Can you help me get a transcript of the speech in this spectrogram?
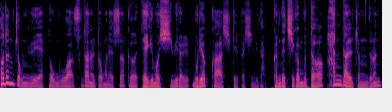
모든 종류의 도구와 수단을 동원해서 그 대규모 시위를 무력화시킬 것입니다. 그런데 지금부터 한 달 정도는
